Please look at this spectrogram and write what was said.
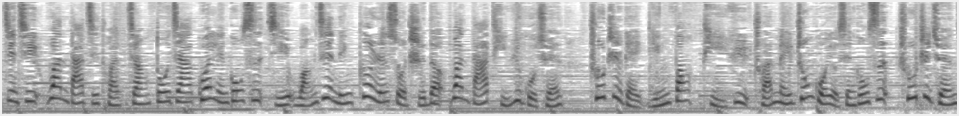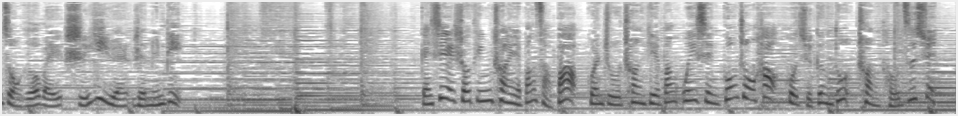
近期，万达集团将多家关联公司及王健林个人所持的万达体育股权出质给盈方体育传媒中国有限公司，出质权总额为十亿元人民币。感谢收听创业邦早报，关注创业邦微信公众号，获取更多创投资讯。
